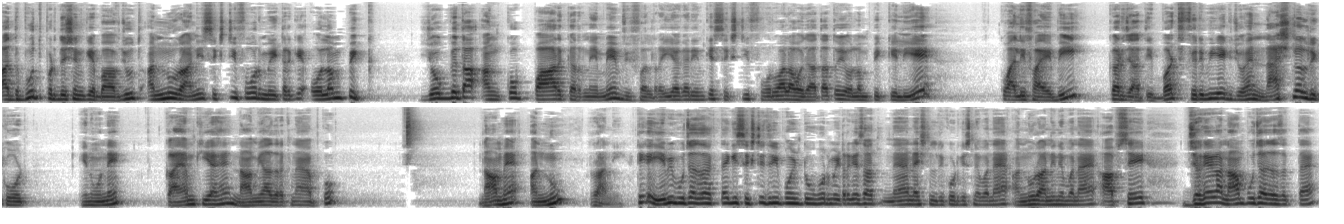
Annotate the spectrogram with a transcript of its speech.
अद्भुत प्रदर्शन के बावजूद अन्नू रानी 64 मीटर के ओलंपिक योग्यता अंक को पार करने में विफल रही। अगर इनके 64 वाला हो जाता तो ये ओलंपिक के लिए क्वालिफाई भी कर जाती। बट फिर भी एक जो है नेशनल रिकॉर्ड इन्होंने कायम किया है। नाम याद रखना है आपको। नाम है अन्नू रानी। ठीक है, ये भी पूछा जा सकता है कि 63.24 मीटर के साथ नया नेशनल रिकॉर्ड किसने बनाया? अन्नू रानी ने बनाया। आपसे जगह का नाम पूछा जा सकता है,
